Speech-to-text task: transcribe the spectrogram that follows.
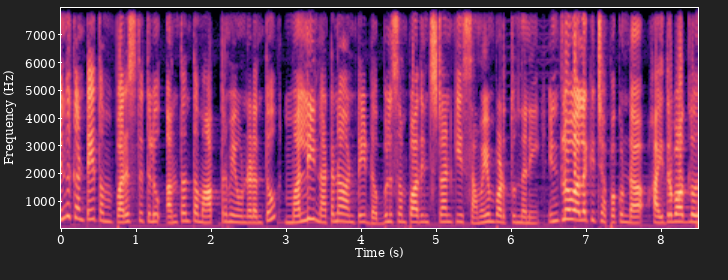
ఎందుకంటే తమ పరిస్థితులు అంతంత మాత్రమే ఉండడంతో మళ్ళీ నటన అంటే డబ్బులు సంపాదించడానికి సమయం పడుతుందని ఇంట్లో వాళ్ళకి చెప్పకుండా హైదరాబాద్లో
